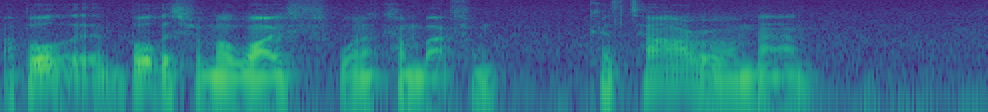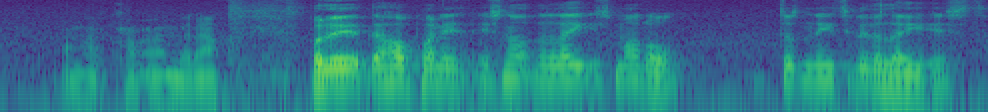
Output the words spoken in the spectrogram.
I bought bought this for my wife when I come back from Qatar or Amman. I might can't remember now. But the, the whole point is, it's not the latest model. It doesn't need to be the latest.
